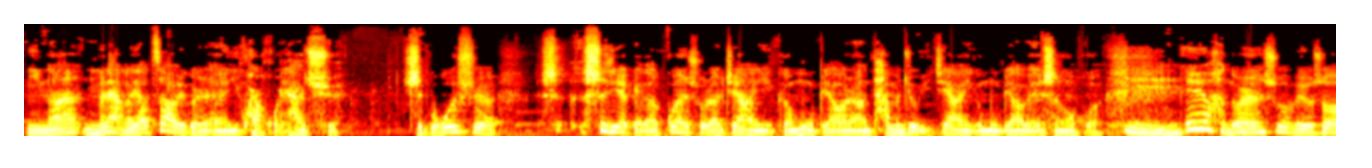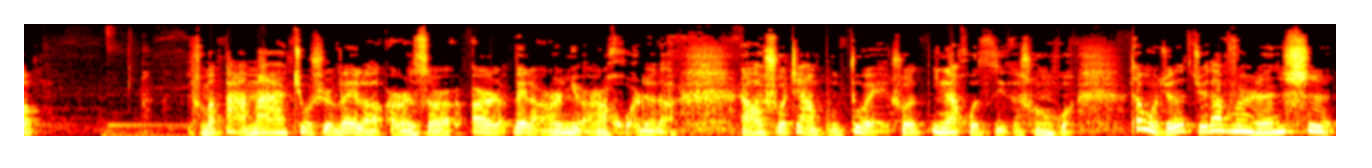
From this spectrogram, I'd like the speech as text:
你呢，你们两个要造一个人一块儿活下去。只不过是世世界给他灌输了这样一个目标，然后他们就以这样一个目标为生活。嗯因为有很多人说，比如说什么爸妈就是为了儿子而儿为了儿女而活着的，然后说这样不对，说应该活自己的生活。但我觉得绝大部分人是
